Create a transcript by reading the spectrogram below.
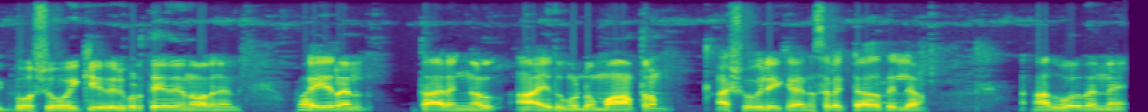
ബിഗ് ബോസ് ഷോയ്ക്ക് ഒരു പ്രത്യേകത എന്ന് പറഞ്ഞാൽ വൈറൽ താരങ്ങൾ ആയതുകൊണ്ട് മാത്രം ആ ഷോയിലേക്ക് ആരും സെലക്ട് ആകത്തില്ല. അതുപോലെ തന്നെ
